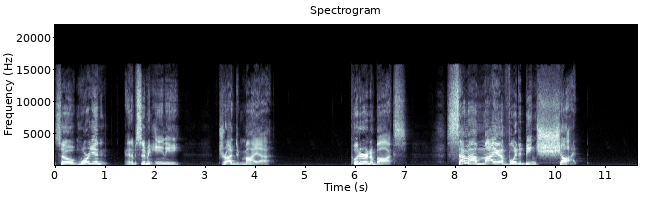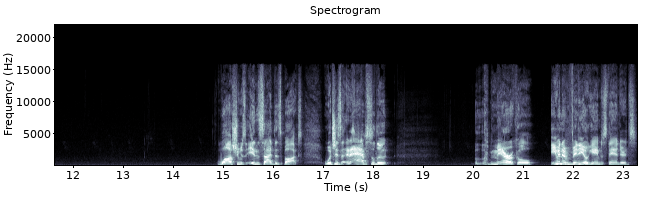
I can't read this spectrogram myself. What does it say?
So Morgan, and I'm assuming Ini, drugged Maya, put her in a box. Somehow Maya avoided being shot. While she was inside this box, which is an absolute miracle, even in video game standards.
